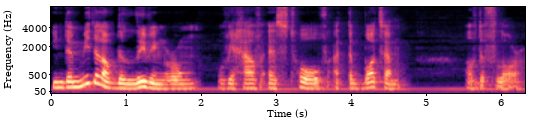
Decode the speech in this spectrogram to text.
In the middle of the living room we have a stove at the bottom of the floor.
